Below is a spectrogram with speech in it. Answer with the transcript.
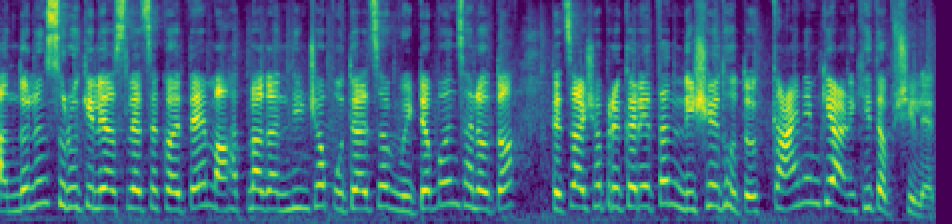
आंदोलन सुरू केले असल्याचं कळतंय. महात्मा गांधींच्या पुतळ्याचं विटंबन झालं होतं. त्याचा अशा प्रकारे आता निषेध होतो काय नेमके आणखी तपशील आहेत?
